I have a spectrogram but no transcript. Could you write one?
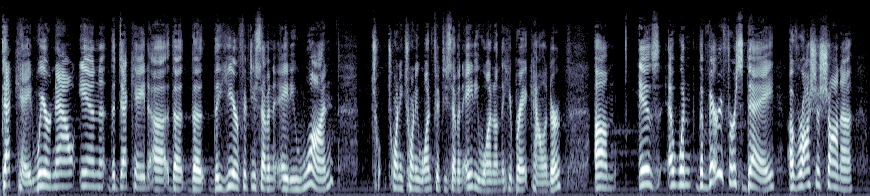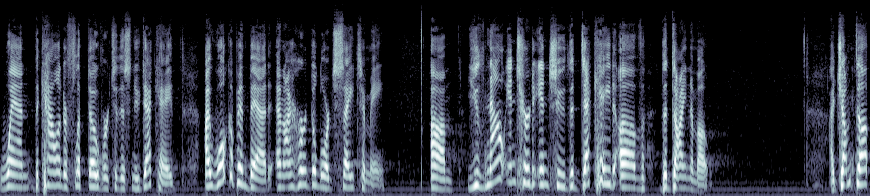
decade. We are now in the decade, uh, the, the, the year 5781, 2021, 5781 on the Hebraic calendar, um, is uh, when the very first day of Rosh Hashanah, when the calendar flipped over to this new decade, I woke up in bed and I heard the Lord say to me, um, You've now entered into the decade of the dynamo. I jumped up,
